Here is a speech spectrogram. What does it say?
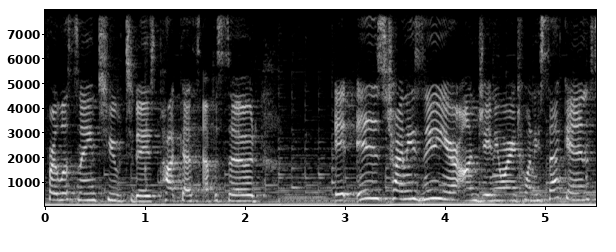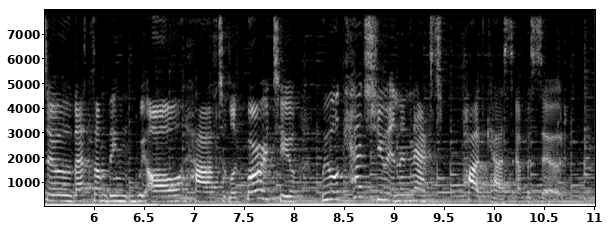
for listening to today's podcast episode. It is Chinese New Year on January 22nd, so that's something we all have to look forward to. We will catch you in the next podcast episode.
